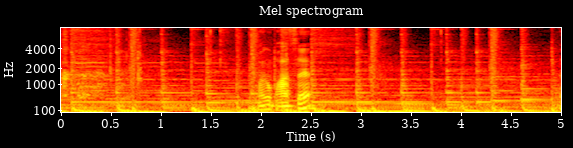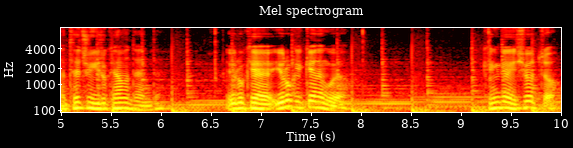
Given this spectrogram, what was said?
방금 봤어요? 대충 이렇게 하면 되는데 이렇게 이렇게 깨는 거예요. 굉장히 쉬웠죠.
